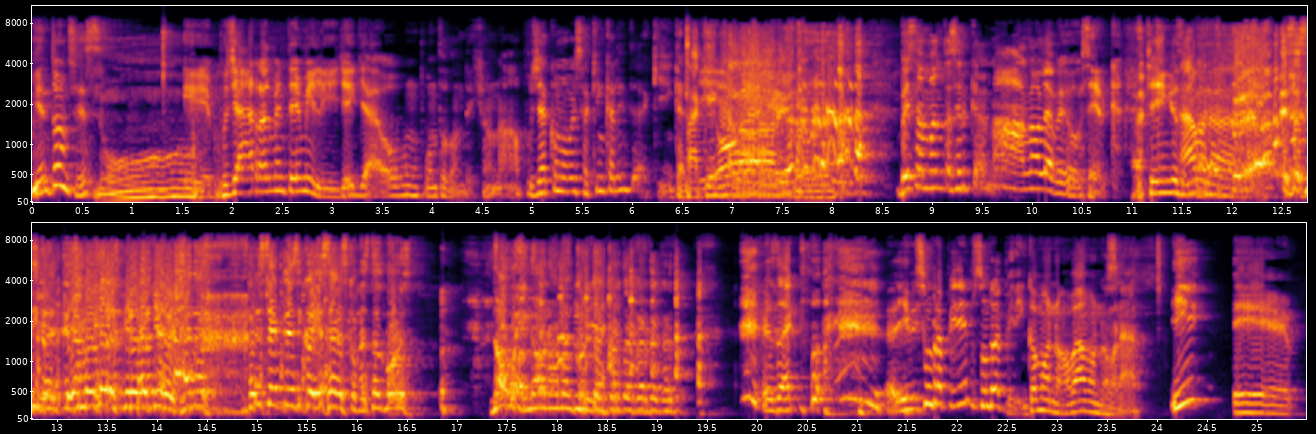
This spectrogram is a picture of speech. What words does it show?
Y entonces, No. eh, pues ya realmente Emily y Jake ya hubo un punto donde dijeron, no, pues ya como ves aquí en caliente, aquí en caliente. ¿A qué? ¿Ves a Amanda cerca? No, no la veo cerca. Chingues. Vámonos. Pero ah, es así, Ya me voy a respirar aquí, güey. Ah, Pero es el clásico, ya sabes, cuando estás borros. No, güey, no, no, no, en corto, en corto, en corto, corto. Exacto. Y es un rapidín, pues un rapidín. ¿Cómo no? Vámonos. Vámonos. Y eh,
